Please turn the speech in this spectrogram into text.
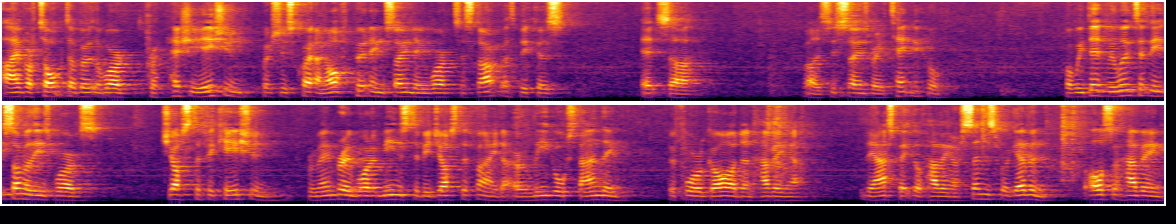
Ivor talked about the word propitiation, which is quite an off putting sounding word to start with because it's a, well, it just sounds very technical. But we did, we looked at the, some of these words justification, remembering what it means to be justified, at our legal standing before God, and having a, the aspect of having our sins forgiven, but also having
